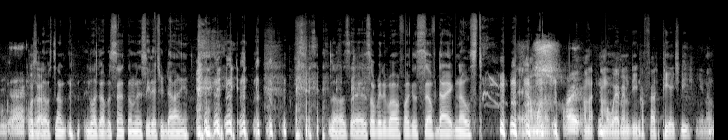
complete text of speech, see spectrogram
Exactly. What's look up? up some, look up a symptom and see that you're dying. no, I'm saying uh, so many motherfuckers self-diagnosed. Yeah, I'm one of them. Right. I'm a I'm a WebMD professor, PhD. You know.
